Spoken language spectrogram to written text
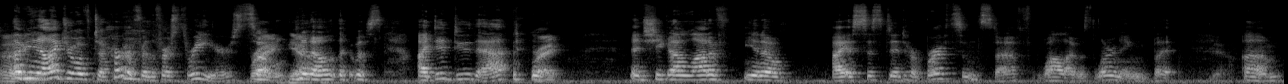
I mean, I drove to her for the first three years, so Right, yeah. you know, it was I did do that, right, and she got a lot of you know, I assisted her births and stuff while I was learning, but Yeah. um,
